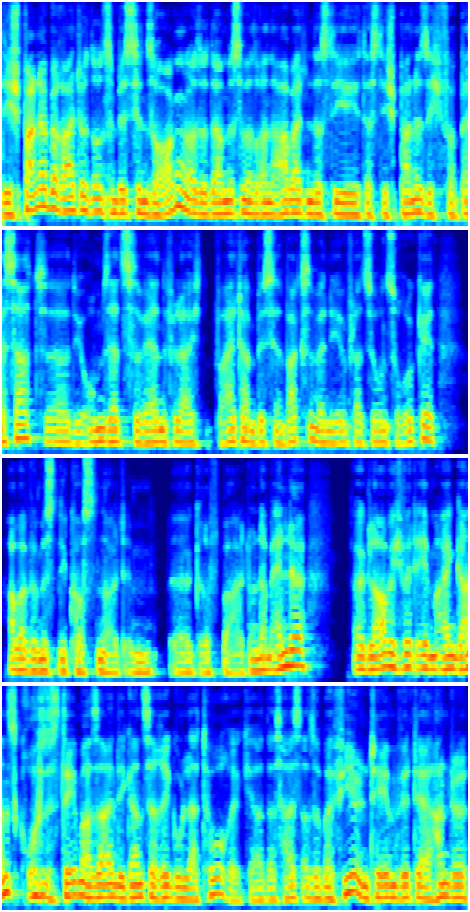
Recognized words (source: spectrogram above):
Die Spanne bereitet uns ein bisschen Sorgen. Also da müssen wir daran arbeiten, dass die, dass die Spanne sich verbessert. Äh, die Umsätze werden vielleicht weiter ein bisschen wachsen, wenn die Inflation zurückgeht. Aber wir müssen die Kosten halt im äh, Griff behalten. Und am Ende, äh, glaube ich, wird eben ein ganz großes Thema sein, die ganze Regulatorik. Ja, das heißt also, bei vielen Themen wird der Handel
